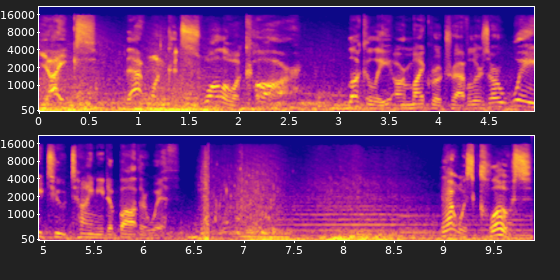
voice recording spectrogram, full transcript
Yikes! That one could swallow a car. Luckily, our micro-travelers are way too tiny to bother with. That was close.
